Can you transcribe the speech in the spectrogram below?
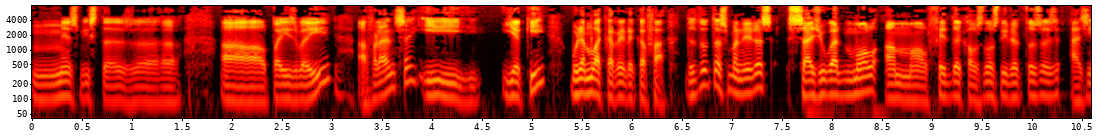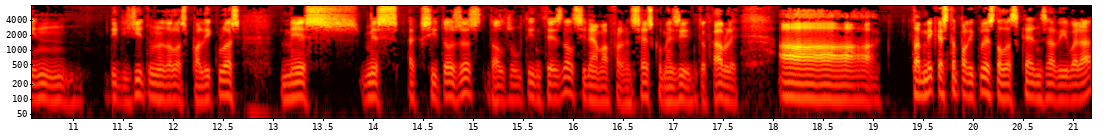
més vistes eh, al país veí, a França, i, i aquí veurem la carrera que fa. De totes maneres, s'ha jugat molt amb el fet de que els dos directors hagin dirigit una de les pel·lícules més, més exitoses dels últims temps del cinema francès, com és Intocable. Uh, també aquesta pel·lícula és de les que ens arribarà,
